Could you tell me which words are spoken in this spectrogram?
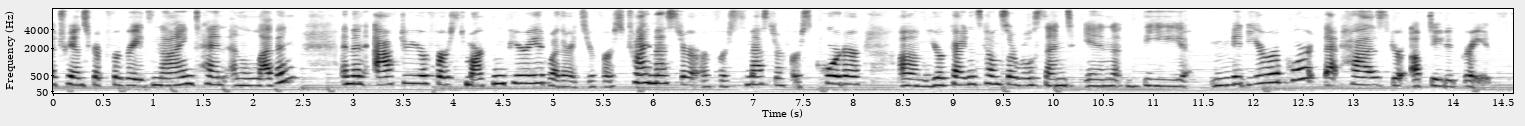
a transcript for grades 9, 10, and 11. And then after your first marking period, whether it's your first trimester or first semester, first quarter, um, your guidance counselor will send in the mid-year report that has your updated grades.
